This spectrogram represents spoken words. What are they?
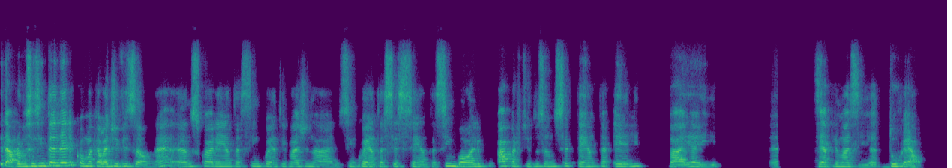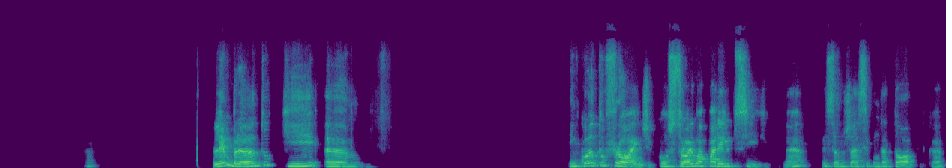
E dá para vocês entenderem como aquela divisão, né? Anos 40, 50, imaginário, 50, 60, simbólico, a partir dos anos 70, ele vai aí é, fazer a primazia do real. Lembrando que um, enquanto Freud constrói o aparelho psíquico né? Pensando já a segunda tópica,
